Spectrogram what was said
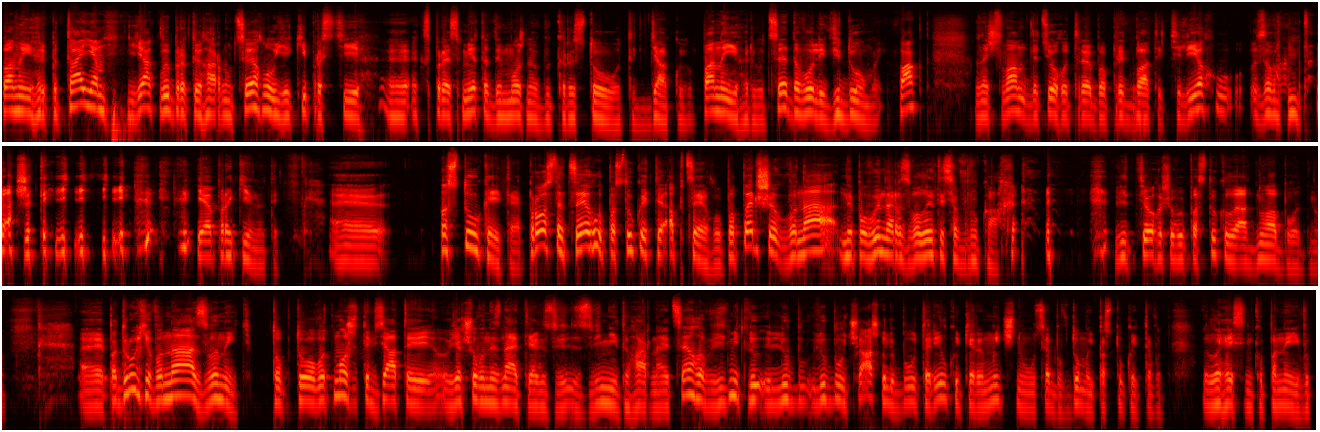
Пане Ігор питає, як вибрати гарну цеглу, які прості е, експрес-методи можна використовувати. Дякую. Пане Ігорю, це доволі відомий факт. Значить, вам для цього треба придбати тілеху, завантажити її і опрокинути. Е, Постукайте, просто цеглу постукайте об цеглу. По-перше, вона не повинна розвалитися в руках. Від цього, що ви постукали одну об одну. Е, По-друге, вона дзвонить. Тобто, от можете взяти, якщо ви не знаєте, як зв- гарна цегла, візьміть лю- любу, любу чашку, любу тарілку керамичну у себе вдома і постукайте от, легесенько по неї. Ви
